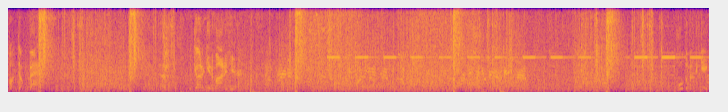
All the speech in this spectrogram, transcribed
Fucked up bad. We gotta get him out of here. Hold him at the gate.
